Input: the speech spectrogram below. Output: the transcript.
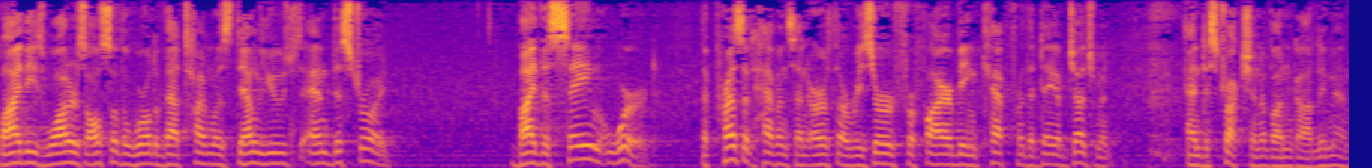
By these waters also the world of that time was deluged and destroyed. By the same word, the present heavens and earth are reserved for fire, being kept for the day of judgment and destruction of ungodly men.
